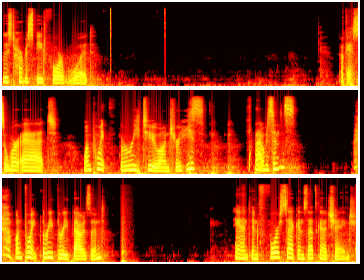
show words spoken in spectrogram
Boost harvest speed for wood. Okay, so we're at 1.32 on trees. Thousands. 1.33 thousand. And in four seconds, that's gonna change.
